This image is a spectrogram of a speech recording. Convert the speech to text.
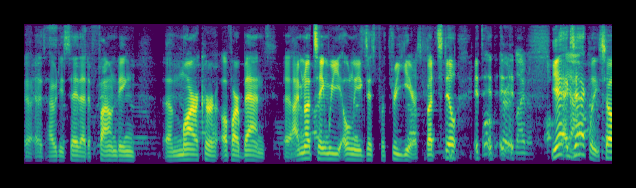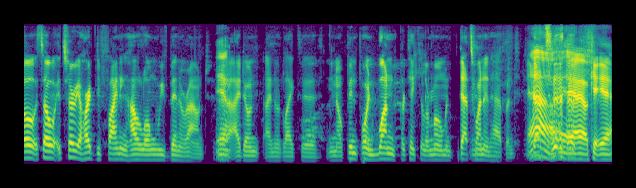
uh, how do you say that? A founding uh, marker of our band. Uh, I'm not saying we only exist for three years, but still, it, it, it, it- yeah, exactly. So so it's very hard defining how long we've been around. Yeah. Uh, I don't I don't like to you know pinpoint one particular moment. That's when it happened. Yeah, yeah, yeah, okay, yeah.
